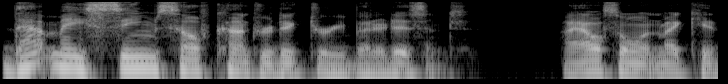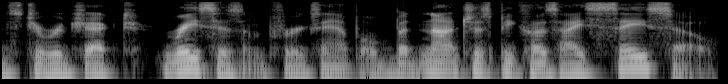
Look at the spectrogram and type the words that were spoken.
that may seem self contradictory, but it isn't. I also want my kids to reject racism, for example, but not just because I say so.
